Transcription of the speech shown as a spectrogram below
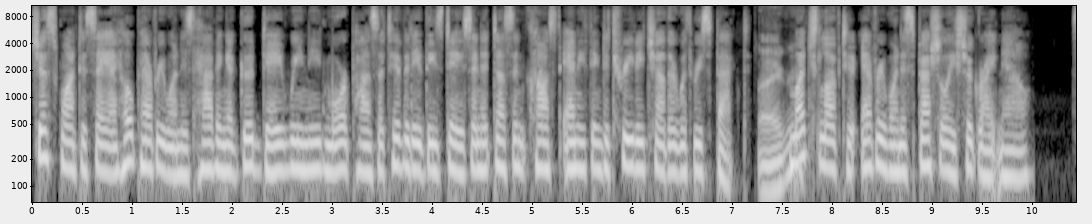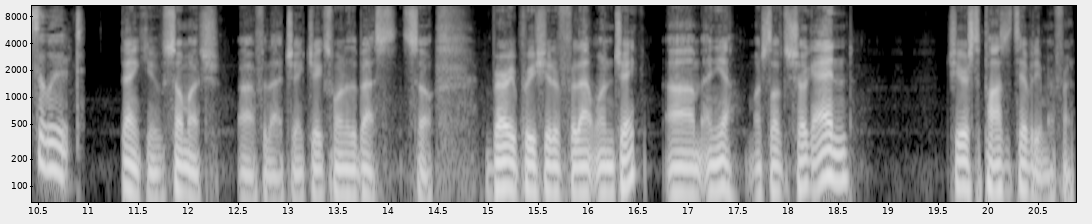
Just want to say I hope everyone is having a good day. We need more positivity these days, and it doesn't cost anything to treat each other with respect. I agree. Much love to everyone, especially Shug right now. Salute. Thank you so much uh, for that, Jake. Jake's one of the best. So, very appreciative for that one, Jake. Um, and yeah, much love to Shug. And cheers to positivity, my friend.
